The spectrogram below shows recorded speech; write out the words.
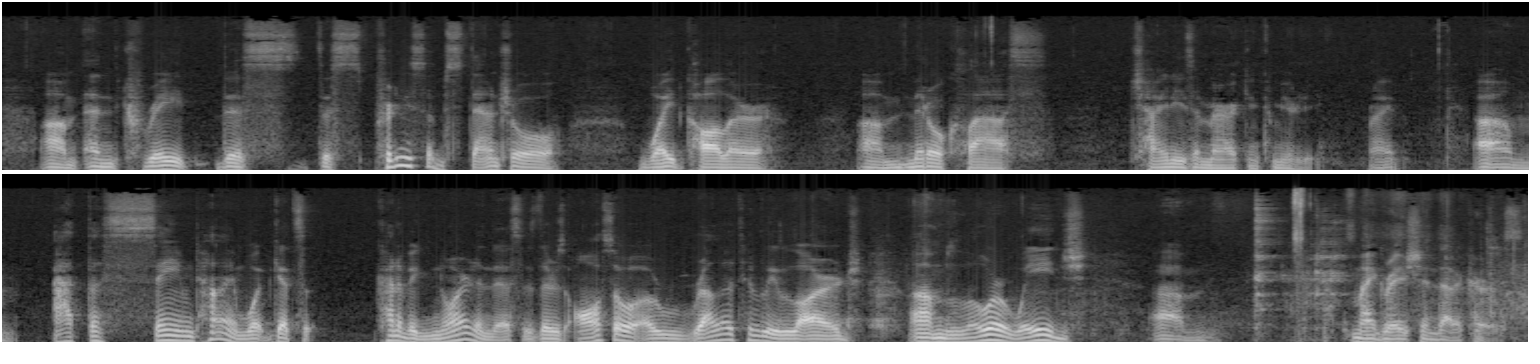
and create this this pretty substantial white collar, um, middle class Chinese American community, right? Um, at the same time, what gets kind of ignored in this is there's also a relatively large um, lower wage um, migration that occurs.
